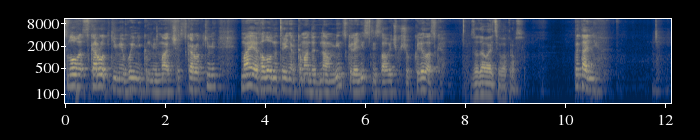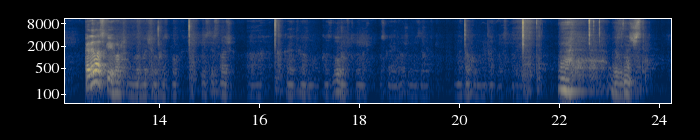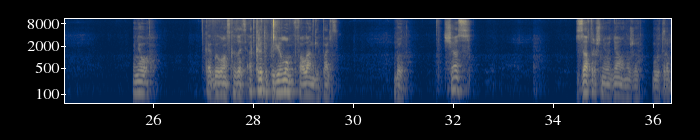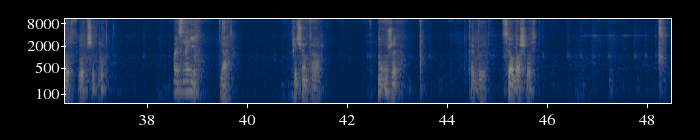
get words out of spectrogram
Слово с короткими выниками матча, с короткими, має головний тренер команди «Динамо Мінськ» Леонід Станіславович Кущук. Коли ласка. Задавайте вопрос. Питання. Коли ласка, Ігор? Горбачев футбол. Естественно, а какая травма у Козлова, второй матч пропускает, да, уже без заявки? На каком этапе восстановления? Значит, у него, как бы вам сказать, открытый перелом фаланги пальца был. Сейчас, с завтрашнего дня он уже будет работать в общей группе. Пальцы ноги. Да. Причем право. Ну, уже как бы все обошлось.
